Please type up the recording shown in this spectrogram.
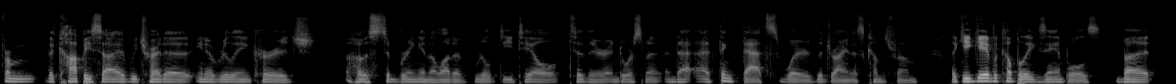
from the copy side, we try to, you know, really encourage hosts to bring in a lot of real detail to their endorsement. And that I think that's where the dryness comes from. Like he gave a couple of examples, but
